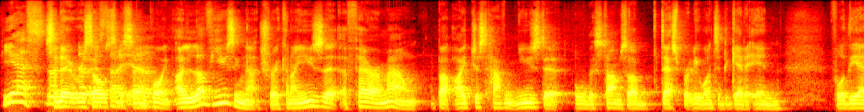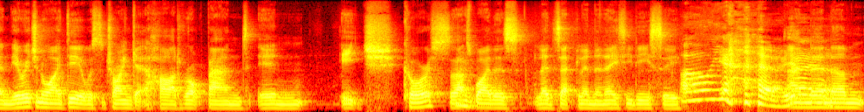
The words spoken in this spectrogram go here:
Yes. so that it results in the same yeah. point. I love using that trick, and I use it a fair amount, but I just haven't used it all this time. So I desperately wanted to get it in for the end. The original idea was to try and get a hard rock band in each chorus, so that's why there's Led Zeppelin and ACDC. Oh yeah, yeah. and then yeah. um,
